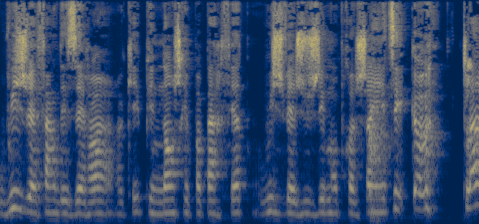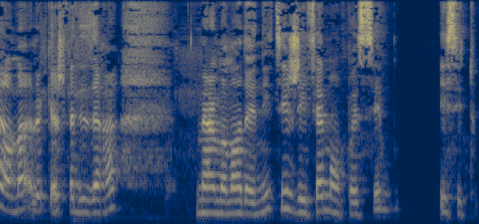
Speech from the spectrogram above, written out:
oui, je vais faire des erreurs, OK? Puis non, je serai pas parfaite. Oui, je vais juger mon prochain. Tu sais, comme clairement là, que je fais des erreurs. Mais à un moment donné, tu sais, j'ai fait mon possible et c'est tout.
